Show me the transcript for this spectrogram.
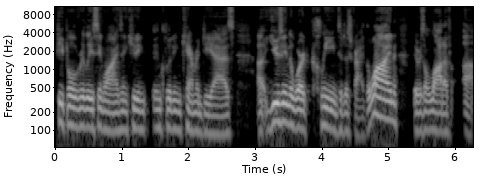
people releasing wines, including including Cameron Diaz, uh, using the word "clean" to describe the wine. There was a lot of uh,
